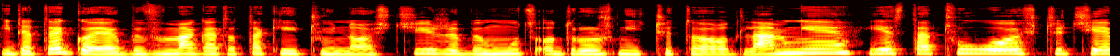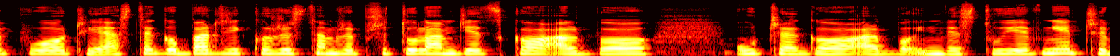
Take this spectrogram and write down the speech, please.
I dlatego jakby wymaga to takiej czujności, żeby móc odróżnić, czy to dla mnie jest ta czułość, czy ciepło, czy ja z tego bardziej korzystam, że przytulam dziecko, albo uczę go, albo inwestuję w nie, czy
